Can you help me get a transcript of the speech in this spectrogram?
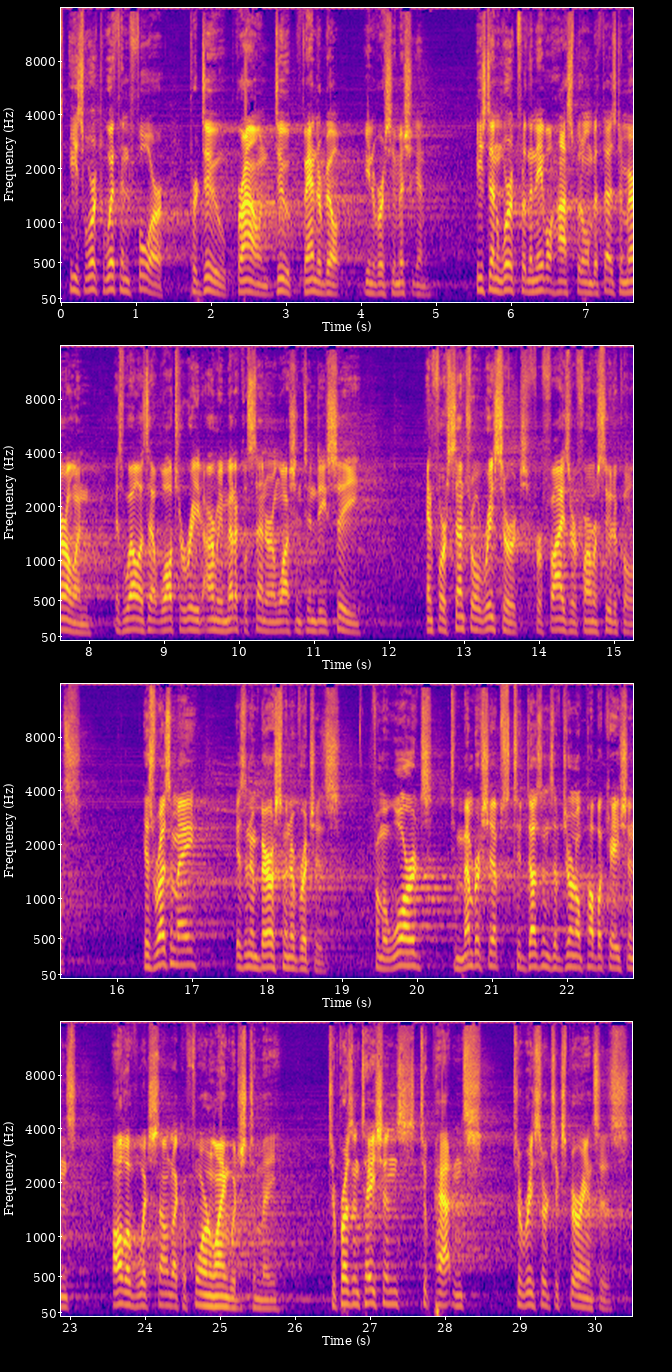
He's worked with and for Purdue, Brown, Duke, Vanderbilt, University of Michigan. He's done work for the Naval Hospital in Bethesda, Maryland, as well as at Walter Reed Army Medical Center in Washington, D.C., and for Central Research for Pfizer Pharmaceuticals. His resume is an embarrassment of riches, from awards to memberships to dozens of journal publications, all of which sound like a foreign language to me, to presentations, to patents, to research experiences.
